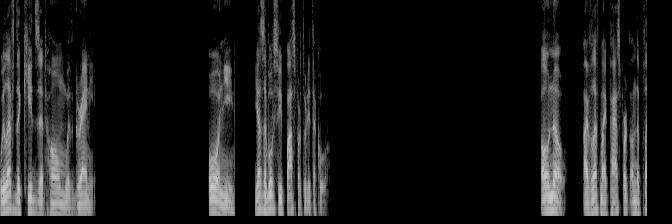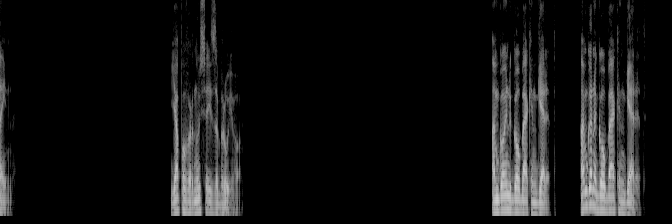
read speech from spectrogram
We left the kids at home with Granny. О, ні. Я забув свій паспорт у літаку. Oh no. I've left my passport on the plane. Я повернуся і заберу його. I'm going to go back and get it. I'm gonna go back and get it.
